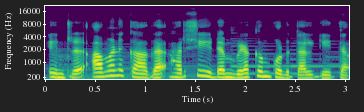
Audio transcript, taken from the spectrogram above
என்று அவனுக்காக ஹர்ஷியிடம் விளக்கம் கொடுத்தாள் கீதா.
